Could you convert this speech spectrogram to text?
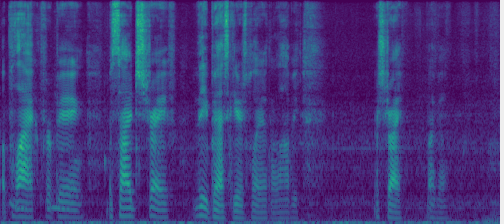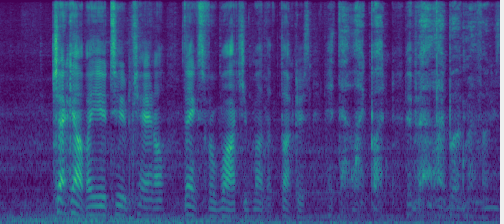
a plaque for being, besides Strafe, the best Gears player in the lobby. Or Strife. My bad. Check out my YouTube channel. Thanks for watching, motherfuckers. Hit that like button. Hit that like button, motherfuckers.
